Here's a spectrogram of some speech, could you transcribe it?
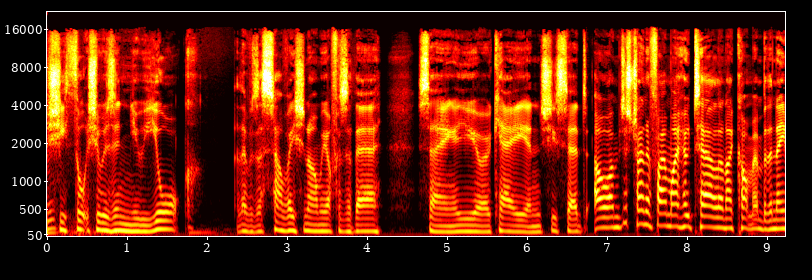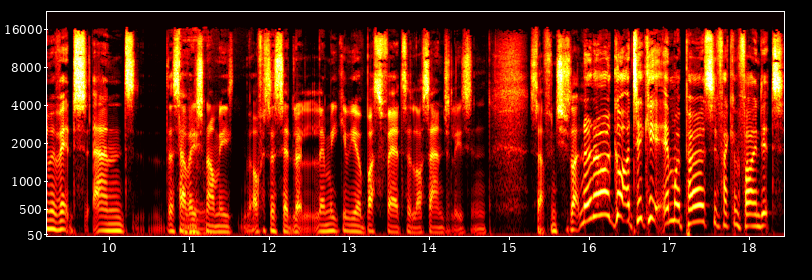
She thought she was in New York. There was a Salvation Army officer there saying, Are you okay? And she said, Oh, I'm just trying to find my hotel and I can't remember the name of it. And the Salvation Army officer said, Look, let me give you a bus fare to Los Angeles and stuff. And she's like, No, no, I got a ticket in my purse if I can find it.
